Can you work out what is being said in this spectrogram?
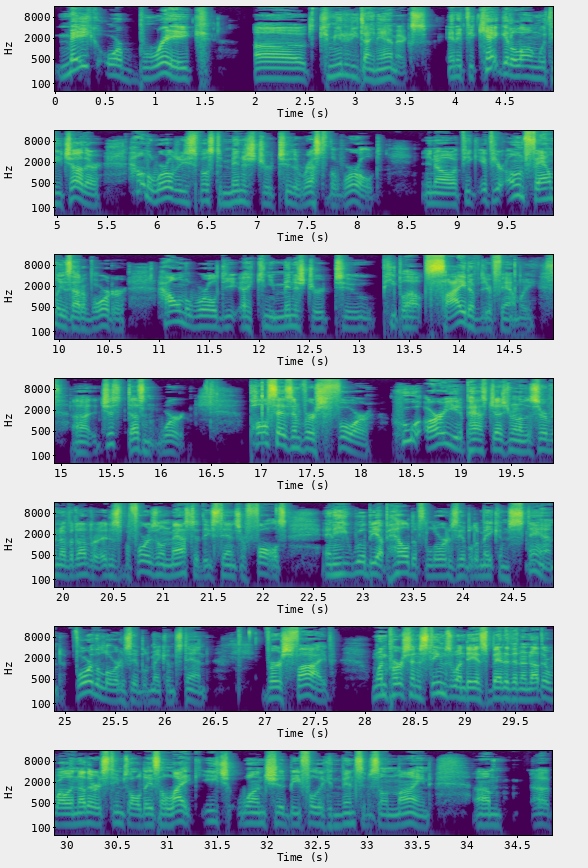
make or break uh, community dynamics. And if you can't get along with each other, how in the world are you supposed to minister to the rest of the world? You know, if you, if your own family is out of order, how in the world you, uh, can you minister to people outside of your family? Uh, it just doesn't work. Paul says in verse 4, who are you to pass judgment on the servant of another? It is before his own master that he stands or falls, and he will be upheld if the Lord is able to make him stand. For the Lord is able to make him stand. Verse 5 One person esteems one day as better than another, while another esteems all days alike. Each one should be fully convinced of his own mind. Um, uh,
